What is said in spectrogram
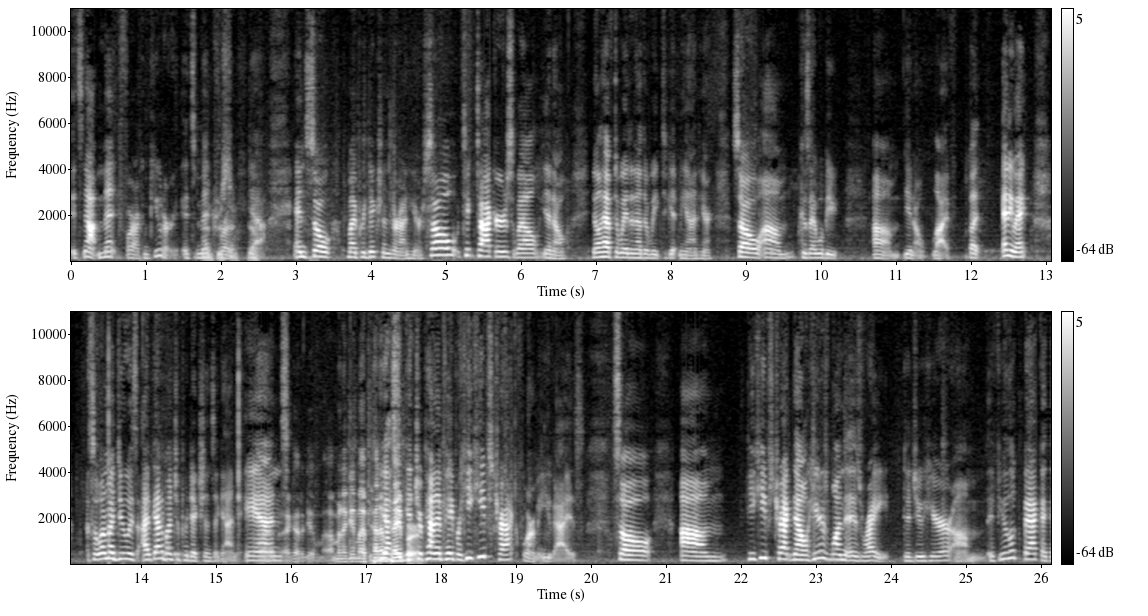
it's not meant for a computer. It's meant for Interesting, yeah. yeah. And so my predictions are on here. So TikTokers, well, you know, you'll have to wait another week to get me on here. So um, because I will be, um, you know, live. But anyway, so what I'm gonna do is I've got a bunch of predictions again, and I gotta get. I'm gonna get my pen yes, and paper. get your pen and paper. He keeps track for me, you guys. So um, he keeps track. Now here's one that is right. Did you hear? Um, if you look back, I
